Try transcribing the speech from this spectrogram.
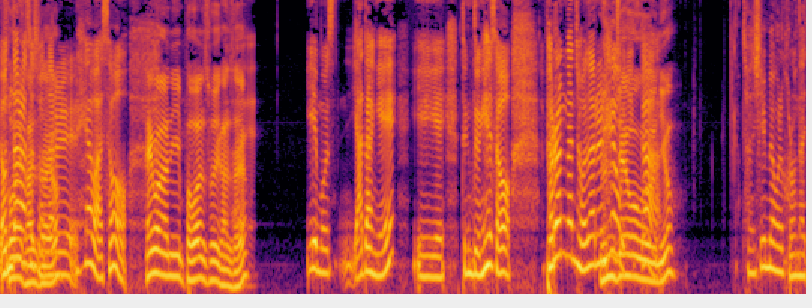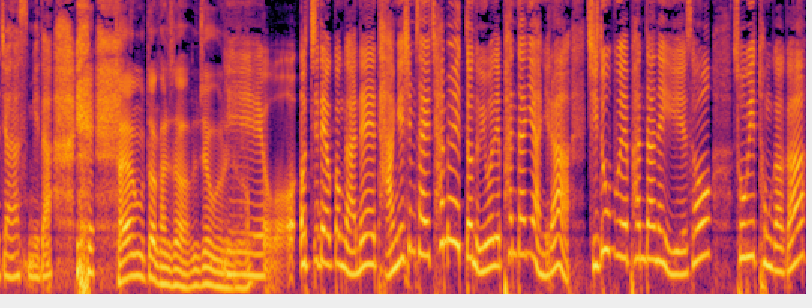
연달아서? 전화를 해와서, 행안위 법안 소위 간사요? 예, 뭐, 야당에, 예, 예, 등등 해서 벼랑간 전화를 윤재호 해오니까 의원이요? 전 실명을 거론하지 않았습니다. 예, 자유한국당 간사 윤재호 의원이요. 예, 어, 어찌되었건 간에 당의 심사에 참여했던 의원의 판단이 아니라 지도부의 판단에 의해서 소위 통과가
